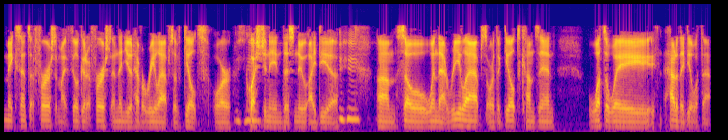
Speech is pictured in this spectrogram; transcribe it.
make sense at first. It might feel good at first, and then you'd have a relapse of guilt or mm-hmm. questioning this new idea. Mm-hmm. Um, so when that relapse or the guilt comes in, what's a way? How do they deal with that?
